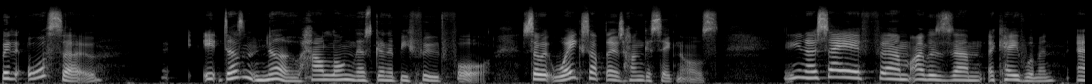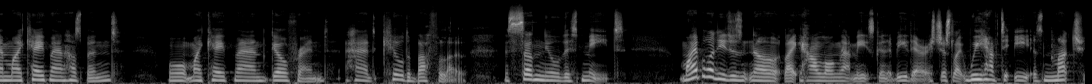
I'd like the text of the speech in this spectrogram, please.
But also, it doesn't know how long there's going to be food for. So it wakes up those hunger signals. You know, say if um, I was um, a cave woman and my caveman husband or my caveman girlfriend had killed a buffalo and suddenly all this meat, my body doesn't know like how long that meat's going to be there. It's just like we have to eat as much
